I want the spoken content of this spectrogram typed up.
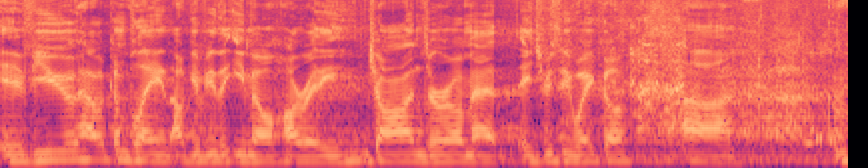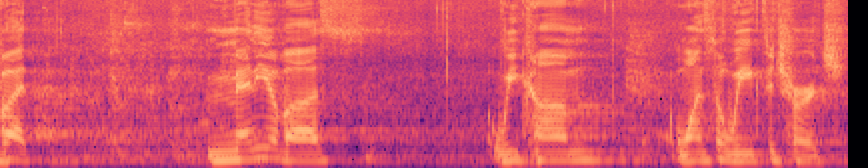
if you have a complaint, I'll give you the email already, John Durham at HBC Waco. Uh, but many of us, we come once a week to church.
